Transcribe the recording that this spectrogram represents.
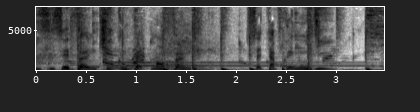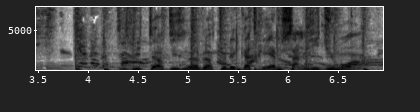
Ici c'est funky, complètement funk. Cet après-midi, 18h-19h tous les quatrièmes samedis du mois.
